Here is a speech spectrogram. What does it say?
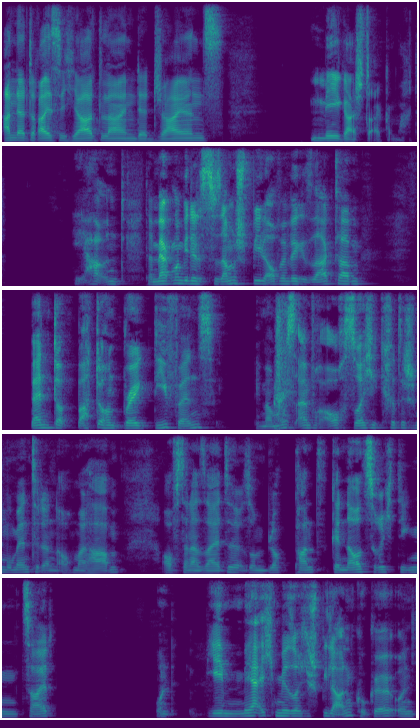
an der 30-Yard-Line der Giants. Mega stark gemacht. Ja, und da merkt man wieder das Zusammenspiel, auch wenn wir gesagt haben, Bend but don't break defense. Man muss einfach auch solche kritischen Momente dann auch mal haben auf seiner Seite, so ein Block-Punt genau zur richtigen Zeit. Und je mehr ich mir solche Spiele angucke und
